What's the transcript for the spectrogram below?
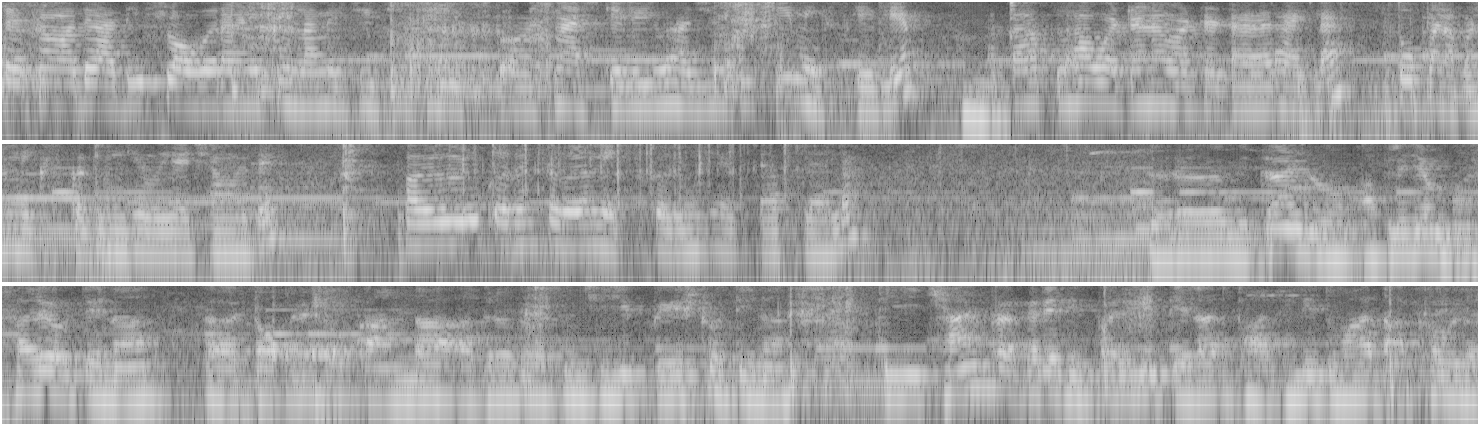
त्याच्यामध्ये आधी फ्लॉवर आणि शिमला मिरचीची जी स्मॅश केलेली भाजी होती ती मिक्स केली आहे. आता आपला हा वाटाणा बटाटा राहिला. तो पण आपण मिक्स करून घेऊ याच्यामध्ये. हळूहळू करून सगळं मिक्स करून घ्यायचं आपल्याला. तर मित्रांनो आपले जे मसाले होते ना टोमॅटो कांदा अद्रक लसूणची जी पेस्ट होती ना ती छान प्रकारे दीपालीने तेलात भाजली तुम्हाला दाखवलं.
